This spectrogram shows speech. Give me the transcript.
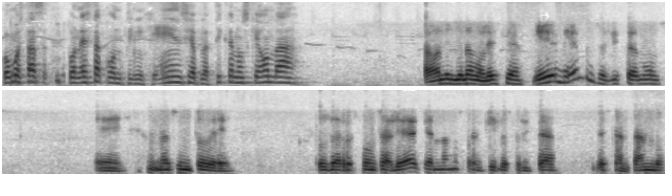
cómo estás con esta contingencia, platícanos qué onda. No, ninguna molestia. Bien, bien, pues aquí estamos. Eh, un asunto de pues de responsabilidad que andamos tranquilos ahorita descansando.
